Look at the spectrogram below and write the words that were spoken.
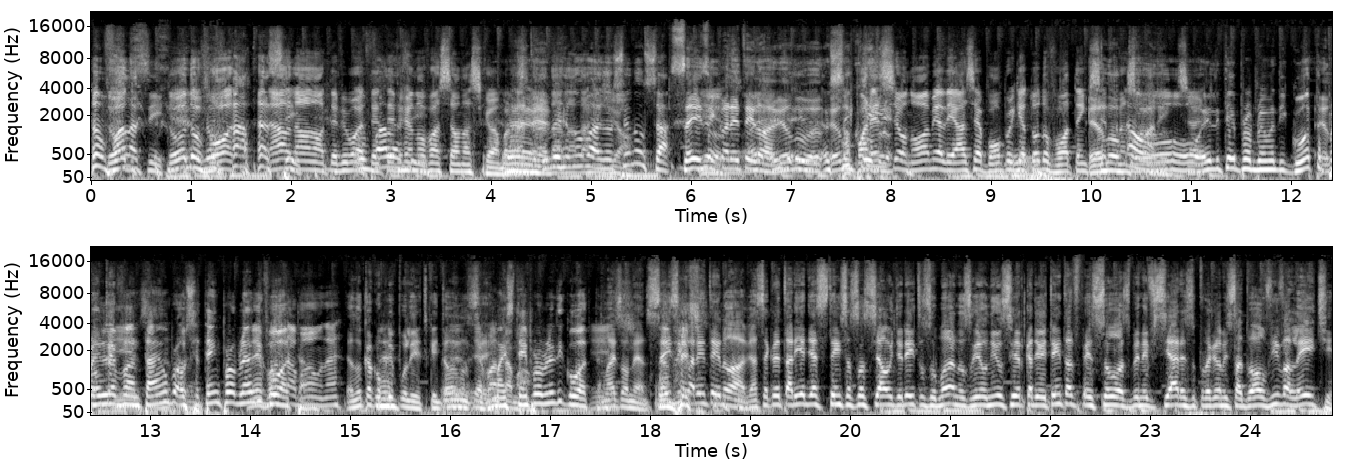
Não Todo, fala assim. Todo Não voto. fala Não, assim. não, não. Teve, Não teve assim. renovação nas câmaras. É, né, teve na- na- na renovação, você não sabe. 6 e 49 eu não, eu, eu não aparece seu nome, aliás, é bom porque todo voto tem que Eu ser transparente. Ele tem problema de gota, pra ele levantar isso, é um Você tem problema de Levanta gota. a mão, né? Eu nunca cobri política, então eu não sei. Levanta Mas tem problema de gota. Isso. Mais ou menos. 6 e 49 A Secretaria de Assistência Social e Direitos Humanos reuniu cerca de 80 pessoas beneficiárias do programa estadual Viva Leite,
